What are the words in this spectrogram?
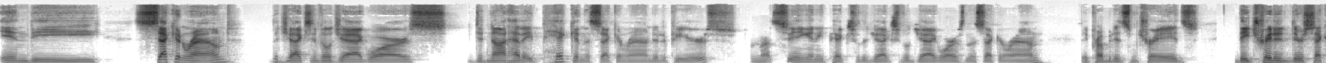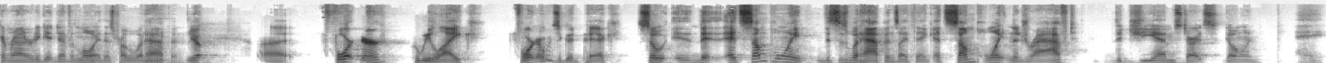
In the second round, the Jacksonville Jaguars did not have a pick in the second round, it appears. I'm not seeing any picks for the Jacksonville Jaguars in the second round. They probably did some trades. They traded their second rounder to get Devin Lloyd. That's probably what Mhm. happened Yep. uh, Fortner, who we like. Fortner was a good pick. So th- at some point, this is what happens. I think at some point in the draft, the GM starts going, "Hey,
